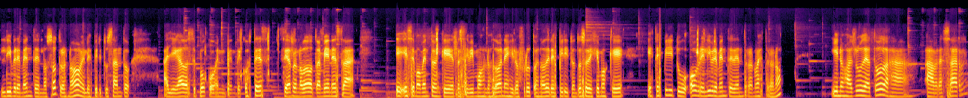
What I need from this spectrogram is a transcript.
libremente en nosotros, ¿no? El Espíritu Santo ha llegado hace poco en Pentecostés. Se ha renovado también esa, e, ese momento en que recibimos los dones y los frutos, ¿no? Del Espíritu. Entonces dejemos que este Espíritu obre libremente dentro nuestro, ¿no? y nos ayude a todas a, abrazar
